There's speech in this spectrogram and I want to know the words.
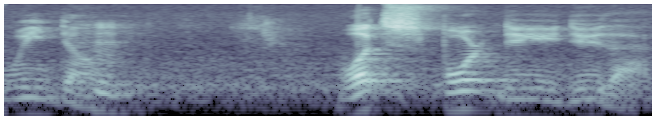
We don't. Hmm. What sport do you do that?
